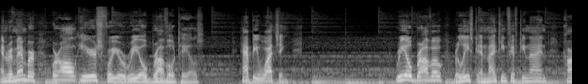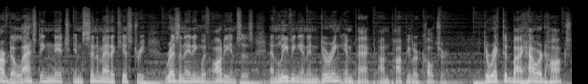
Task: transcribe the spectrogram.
And remember, we're all ears for your Rio Bravo tales. Happy watching. Rio Bravo, released in 1959, carved a lasting niche in cinematic history, resonating with audiences and leaving an enduring impact on popular culture. Directed by Howard Hawks,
